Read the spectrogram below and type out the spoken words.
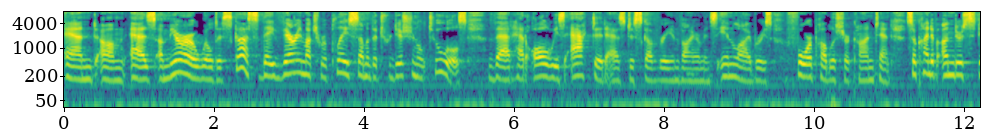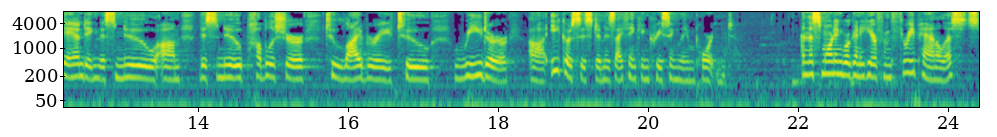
And um, as Amira will discuss, they very much replace some of the traditional tools that had always acted as discovery environments in libraries for publisher content. So kind of understanding this new, um, this new publisher to library to reader uh, ecosystem is, I think, increasingly important. And this morning we're going to hear from three panelists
